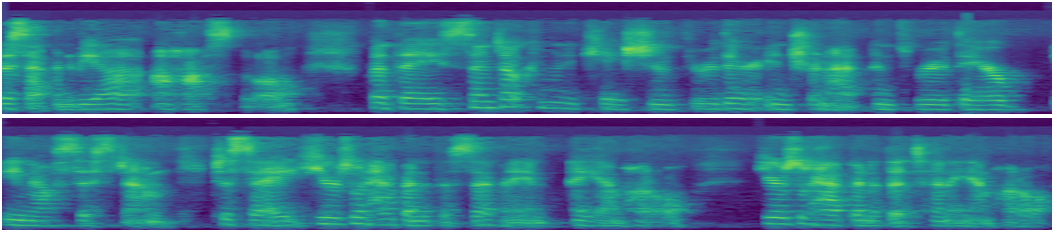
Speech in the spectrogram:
this happened to be a, a hospital but they sent out communication through their intranet and through their email system to say here's what happened at the 7 a.m huddle here's what happened at the 10 a.m. huddle.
